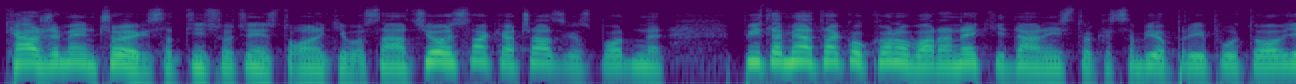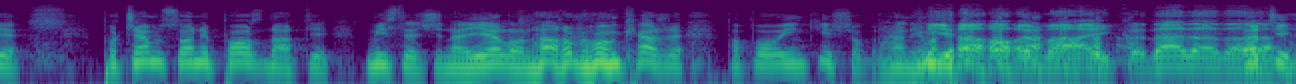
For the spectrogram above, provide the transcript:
Kaže meni čovjek sa tim slučajnim stolom neki bosanac, joj svaka čast gospodine, pitam ja tako konobara neki dan isto kad sam bio prvi put ovdje, po čemu su oni poznati, misleći na jelo, naravno on kaže, pa po ovim kišobranima. ja, oj majko, da, da, da. Znači,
